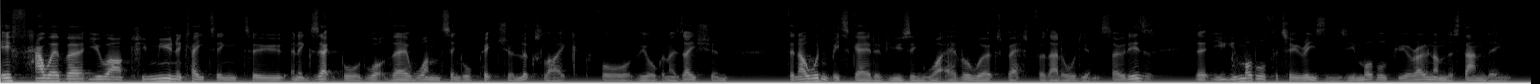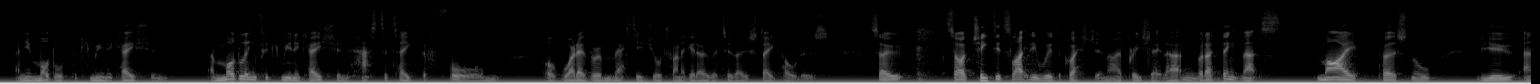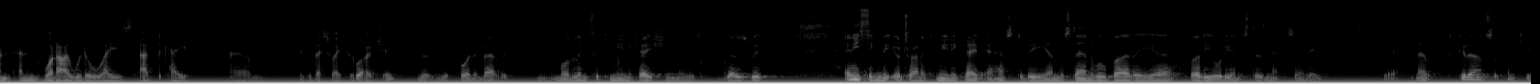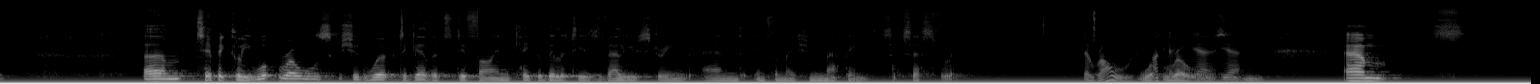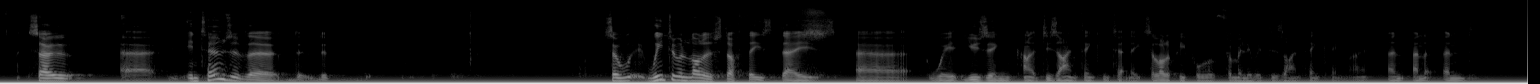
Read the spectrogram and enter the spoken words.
if, however, you are communicating to an exec board what their one single picture looks like for the organisation, then I wouldn't be scared of using whatever works best for that audience. So it is that you, you model for two reasons. You model for your own understanding and you model for communication. And modeling for communication has to take the form of whatever message you're trying to get over to those stakeholders. So, so I've cheated slightly with the question. I appreciate that, mm. but I think that's my personal view and, and what I would always advocate um, is the best way to approach well, it. The, the point about the modelling for communication is, goes with anything that you're trying to communicate. It has to be understandable by the uh, by the audience, doesn't it? So, Indeed. Yeah. No. Good answer. Thank you. Um, typically, what roles should work together to define capabilities, value streams, and information mapping successfully? The roles. What okay. roles? Yeah, yeah. Mm. Um, so, uh, in terms of the, the, the so we, we, do a lot of stuff these days uh, we're using kind of design thinking techniques. A lot of people are familiar with design thinking, right? And and and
